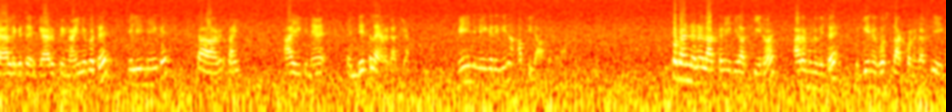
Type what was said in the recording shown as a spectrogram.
කෑල්ලකට ගෑරුපෙන් අයින්කොට කෙලින් මේක තාගෙන බයි ආයෙක නෑ. දෙසලා යන ගතියක්. මේන්න මේකට කියන අපිලාපන උපගන්නන ලක්ෂණය කියලා කියනවා. අරමුණ වෙත ගෙන ගොස් දක්වන ගතිය. ඒක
